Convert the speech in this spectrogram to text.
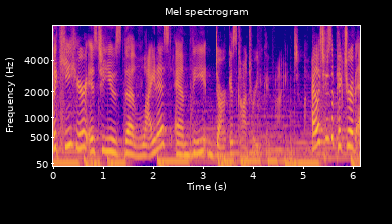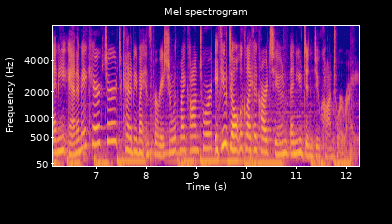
The key here is to use the lightest and the darkest contour you can find. I like to use a picture of any anime character to kind of be my inspiration with my contour. If you don't look like a cartoon, then you didn't do contour right.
